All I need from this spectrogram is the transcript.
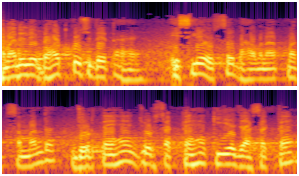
हमारे लिए बहुत कुछ देता है। इसलिए उससे भावनात्मक संबंध जुड़ते हैं, जुड़ सकते हैं, किए जा सकते हैं।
